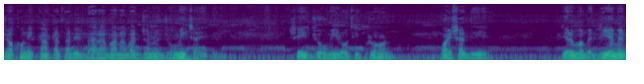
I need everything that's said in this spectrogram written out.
যখনই কাঁটাতারির বেড়া বানাবার জন্য জমি চাইবেন সেই জমির অধিগ্রহণ পয়সা দিয়ে যেরমভাবে ডিএমএর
